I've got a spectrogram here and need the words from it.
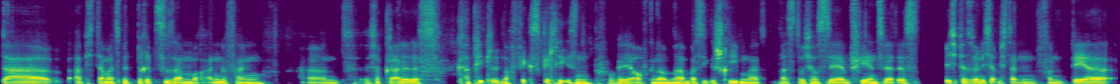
da habe ich damals mit Brit zusammen auch angefangen, und ich habe gerade das Kapitel noch fix gelesen, bevor wir aufgenommen haben, was sie geschrieben hat, was durchaus sehr empfehlenswert ist. Ich persönlich habe mich dann von der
